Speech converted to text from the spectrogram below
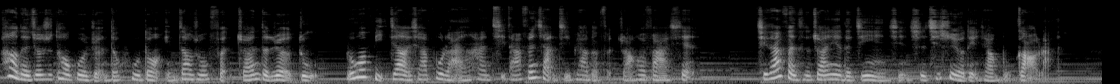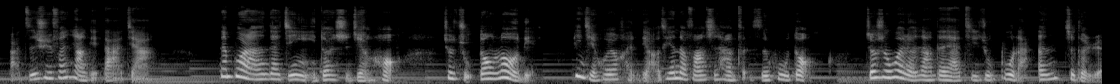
靠的就是透过人的互动，营造出粉砖的热度。如果比较一下布莱恩和其他分享机票的粉砖，会发现，其他粉丝专业的经营形式其实有点像布告栏，把资讯分享给大家。但布莱恩在经营一段时间后，就主动露脸，并且会用很聊天的方式和粉丝互动。就是为了让大家记住布莱恩这个人，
